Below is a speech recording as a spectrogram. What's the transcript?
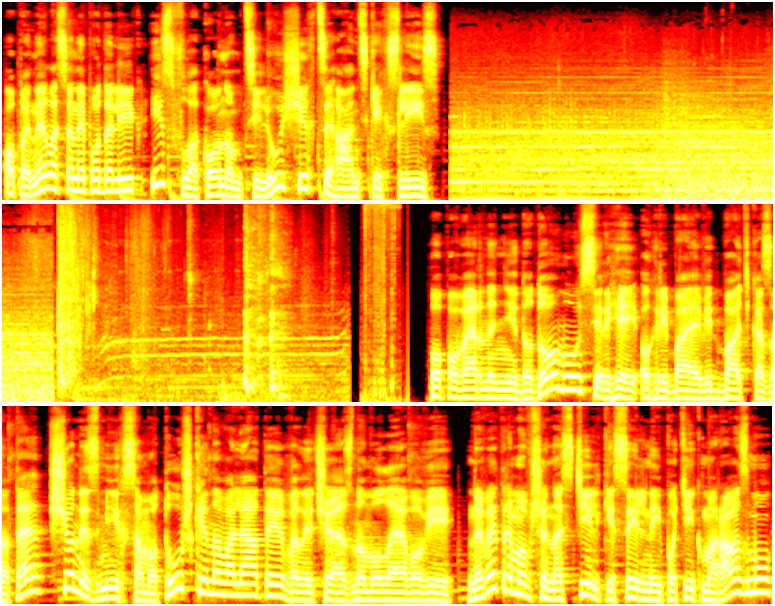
опинилася неподалік із флаконом цілющих циганських сліз. По поверненні додому Сергій огрібає від батька за те, що не зміг самотужки наваляти величезному левові. Не витримавши настільки сильний потік маразму,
